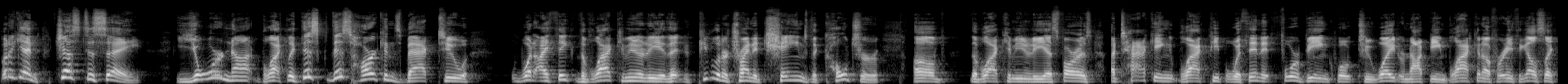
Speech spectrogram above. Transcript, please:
But again, just to say you're not black, like this, this harkens back to what I think the black community that people that are trying to change the culture of the black community as far as attacking black people within it for being quote too white or not being black enough or anything else like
